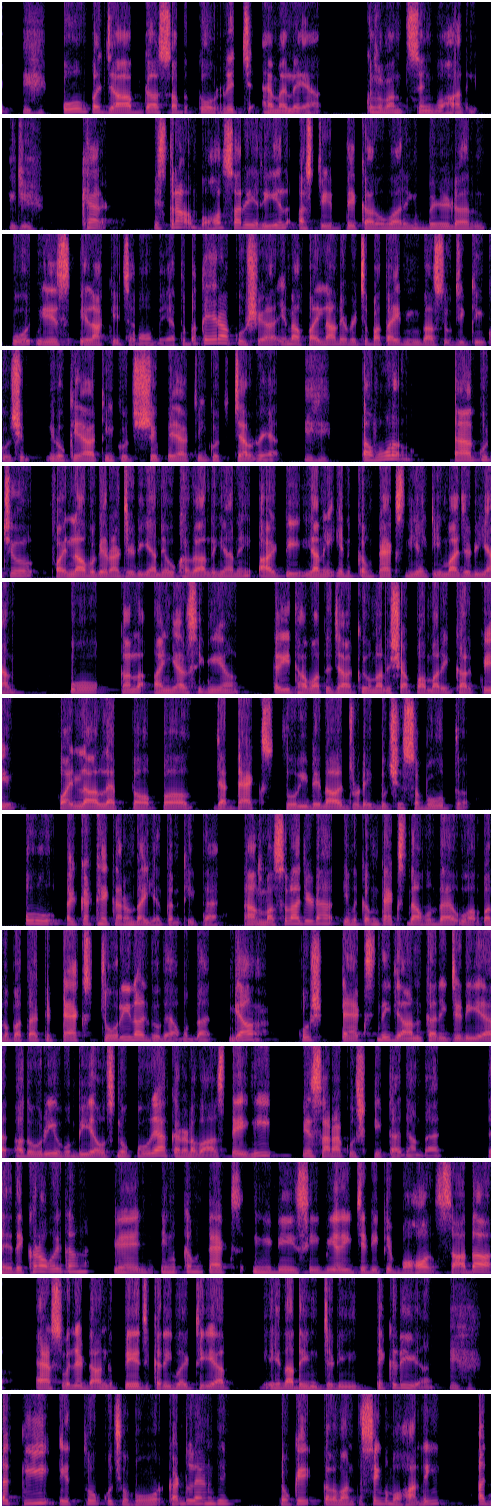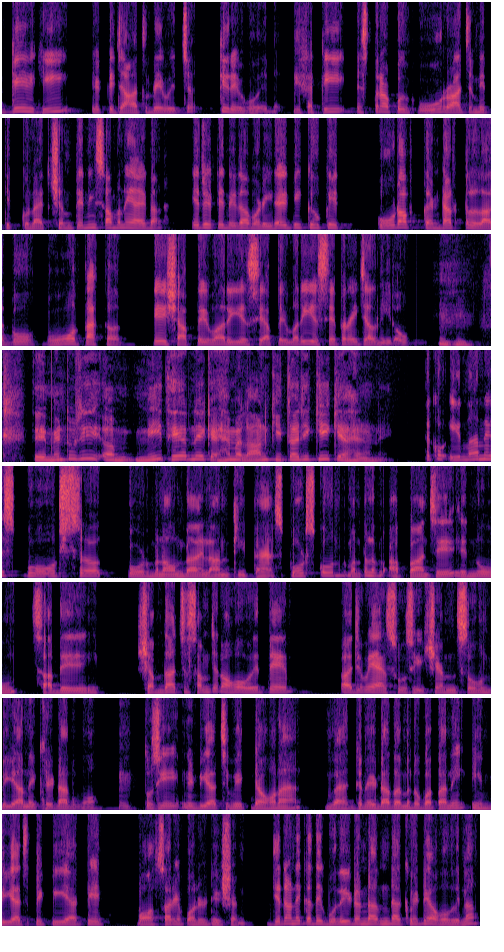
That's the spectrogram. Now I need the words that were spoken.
ਉਹ ਪੰਜਾਬ ਦਾ ਸਭ ਤੋਂ ਰਿਚ ਐਮਐਲਏ ਆ ਕੁਲਵੰਤ ਸਿੰਘ ਮੋਹਾਲੀ। ਜੀ। ਖੈਰ ਇਸ ਤਰ੍ਹਾਂ ਬਹੁਤ ਸਾਰੇ ਰੀਅਲ ਅਸਟੇਟ ਦੇ ਕਾਰੋਬਾਰੀ ਬਿਲਡਰ ਉਹ ਇਸ ਇਲਾਕੇ ਚ ਰਹਿੰਦੇ ਆ ਤੇ ਬਤੇਰਾ ਕੁਛ ਆ ਇਹਨਾਂ ਫਾਈਲਾਂ ਦੇ ਵਿੱਚ ਪਤਾ ਹੀ ਨਹੀਂ ਬਾਸੂ ਜੀ ਕੀ ਕੁਛ ਰੁਕਿਆ ਕੀ ਕੁਛ ਛਿਪਿਆ ਕੀ ਕੁਛ ਚੱਲ ਰਿਹਾ। ਤਾਂ ਹੁਣ ਤਾਂ ਕੁਝ ਫਾਈਲਾਂ ਵਗੈਰਾ ਜਿਹੜੀਆਂ ਨੇ ਉਹ ਖਗਾਲੀਆਂ ਨੇ ਆਈਟੀ ਯਾਨੀ ਇਨਕਮ ਟੈਕਸ ਦੀਆਂ ਟੀਮਾਂ ਜਿਹੜੀਆਂ, ਉਹ ਕੱਲ ਆਈਆਂ ਸੀਗੀਆਂ। ਕਈ ਥਾਵਾਂ ਤੇ ਜਾ ਕੇ ਉਹਨਾਂ ਨੇ ਛਾਪਾਮਾਰੀ ਕਰਕੇ ਫਾਈਲਾਂ ਲੈਪਟਾਪ ਜਾਂ ਟੈਕਸ ਚੋਰੀ ਦੇ ਨਾਲ ਜੁੜੇ ਕੁਝ ਸਬੂਤ ਉਹ ਇਕੱਠੇ ਕਰਨ ਦਾ ਯਤਨ ਕੀਤਾ। ਤਾਂ ਮਸਲਾ ਜਿਹੜਾ ਇਨਕਮ ਟੈਕਸ ਦਾ ਹੁੰਦਾ ਹੈ, ਉਹ ਆਪਾਂ ਨੂੰ ਪਤਾ ਹੈ ਕਿ ਟੈਕਸ ਚੋਰੀ ਨਾਲ ਜੁੜਿਆ ਹੁੰਦਾ ਹੈ ਜਾਂ ਕੁਝ ਟੈਕਸ ਦੀ ਜਾਣਕਾਰੀ ਜਿਹੜੀ ਹੈ, ਅਧੂਰੀ ਹੁੰਦੀ ਹੈ ਉਸ ਨੂੰ ਪੂਰਾ ਕਰਨ ਵਾਸਤੇ ਹੀ ਇਹ ਸਾਰਾ ਕੁਝ ਕੀਤਾ ਜਾਂਦਾ ਹੈ। ਤੇ ਦੇਖਣਾ ਹੋਏਗਾ ਕਿ ਇਨਕਮ ਟੈਕਸ ਈਡੀ ਸੀਬੀਆਈ ਜਿਹੜੀ ਕਿ ਬਹੁਤ ਜ਼ਿਆਦਾ ਇਸ ਵੇਲੇ ਡੰਗ ਤੇਜ਼ ਕਰੀ ਬੈਠੀ ਆ ਇਹਨਾਂ ਦੀ ਜਿਹੜੀ ਟਿਕੜੀ ਆ ਤਾਂ ਕੀ ਇੱਥੋਂ ਕੁਝ ਹੋਰ ਕੱਢ ਲੈਣਗੇ? ਕਿਉਂਕਿ ਕੁਲਵੰਤ ਸਿੰਘ ਮੋਹਾਲੀ ਅੱਗੇ ਹੀ ਇੱਕ ਜਾਂਚ ਦੇ ਵਿੱਚ ਘਿਰੇ ਹੋਏ ਨੇ। ਤਾਂ ਕੀ ਇਸ ਤਰ੍ਹਾਂ ਕੋਈ ਹੋਰ ਰਾਜਨੀਤਿਕ ਕਨੈਕਸ਼ਨ ਤੇ ਨਹੀਂ ਸਾਹਮਣੇ ਆਏਗਾ? ਇਹਦੇ ਤੇ ਨਿਗਾਹ ਬਣੀ ਰਹੇਗੀ ਕਿਉਂਕਿ ਕੋਡ ਆਫ ਕੰਡਕਟ ਲਾਗੂ ਹੋਣ ਤੱਕ ਇਹ ਛਾਪੇਮਾਰੀ ਇਹ ਸਿਆਪੇਮਾਰੀ ਇਸੇ ਤਰ੍ਹਾਂ ਹੀ ਚੱਲਦੀ ਰਹੂਗੀ। ਹਮ। ਤੇ ਮਿੰਟੂ ਜੀ ਮੀਤ ਹੇਅਰ ਨੇ ਇੱਕ ਅਹਿਮ ਐਲਾਨ ਕੀਤਾ ਜੀ ਕੀ ਕਿਹਾ ਹੈ ਇਹਨਾਂ ਨੇ? ਦੇਖੋ ਇਹਨਾਂ ਨੇ ਸਪੋਰਟਸ ਕੋਡ ਬਣਾਉਣ ਦਾ ਐਲਾਨ ਕੀਤਾ ਹੈ। ਸਪੋਰਟਸ ਕੋਡ ਮਤਲਬ ਆਪਾਂ ਜੇ ਇਹਨੂੰ ਸਾਦੇ ਸ਼ਬਦਾਂ 'ਚ ਸਮਝਣਾ ਹੋਵੇ ਤੇ ਜਿਵੇਂ ਐਸੋਸੀਏਸ਼ਨਸ ਹੁੰਦੀਆਂ ਨੇ ਖੇਡਾਂ ਦੀਆਂ। ਤੁਸੀਂ ਇੰਡੀਆ 'ਚ ਵੇਖਿਆ ਹੋਣਾ ਵੈ ਕੈਨੇਡਾ ਦਾ ਮੈਨੂੰ ਪਤਾ ਨਹੀਂ ਇੰਡੀਆ 'ਚ ਤੇ ਕੀ ਹੈ ਕਿ ਬਹੁਤ ਸਾਰੇ ਪੋਲੀਟੀਸ਼ੀਅਨ ਜਿਨ੍ਹਾਂ ਨੇ ਕਦੇ ਗੁੱਲੀ ਡੰਡਾ ਨਾ ਖੇਡਿਆ ਹੋਵੇ ਨਾ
